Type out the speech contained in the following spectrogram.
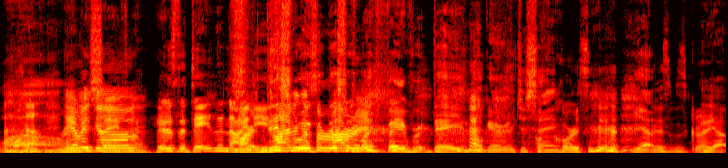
Mark really Here we saved go. Here's the date in the Martin 90s. This was, this was my favorite day in Bulgaria. Just saying. Of course. Yeah. this was great. Yeah,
